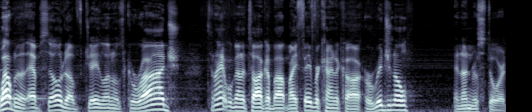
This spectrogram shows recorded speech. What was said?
Welcome to an episode of Jay Leno's Garage. Tonight we're going to talk about my favorite kind of car, original and unrestored.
